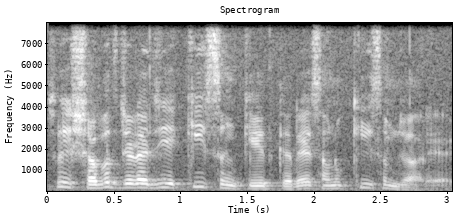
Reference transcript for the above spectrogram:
ਸੋ ਇਹ ਸ਼ਬਦ ਜਿਹੜਾ ਜੀ ਇਹ ਕੀ ਸੰਕੇਤ ਕਰ ਰਿਹਾ ਸਾਨੂੰ ਕੀ ਸਮਝਾ ਰਿਹਾ ਹੈ?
